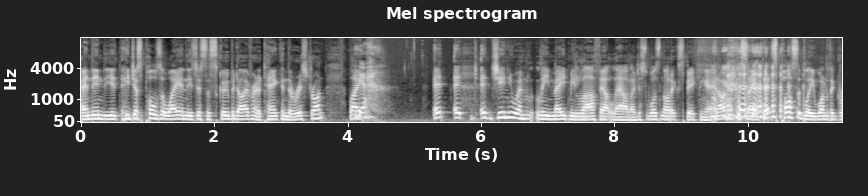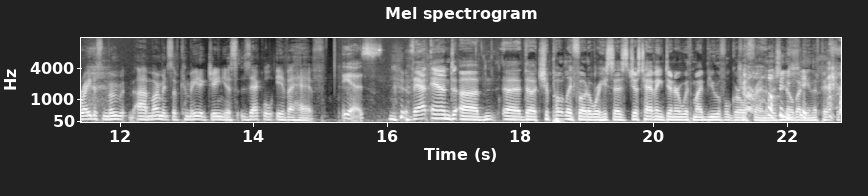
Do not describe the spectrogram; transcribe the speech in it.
And then he he just pulls away, and there's just a scuba diver and a tank in the restaurant. Like, yeah. It, it it genuinely made me laugh out loud. I just was not expecting it, and I have to say that's possibly one of the greatest mo- uh, moments of comedic genius Zach will ever have. Yes. That and uh, uh, the Chipotle photo where he says, "Just having dinner with my beautiful girlfriend," and there's nobody in the picture.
